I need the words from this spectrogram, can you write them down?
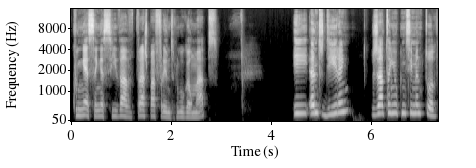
conhecem a cidade de trás para a frente no Google Maps, e antes de irem já têm o conhecimento todo,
